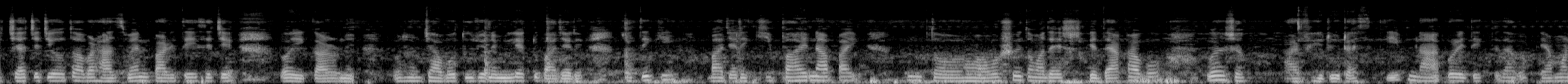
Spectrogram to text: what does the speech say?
ইচ্ছা আছে, যেহেতু আবার হাজব্যান্ড বাড়িতে এসেছে, ওই কারণে। যাব দুজনে মিলে একটু বাজারে। তো দেখি বাজারে কী পাই, না পাই তো অবশ্যই তোমাদেরকে দেখাবো, বুঝেছ? আর ভিডিওটা স্কিপ না করে দেখতে থাকো, কেমন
